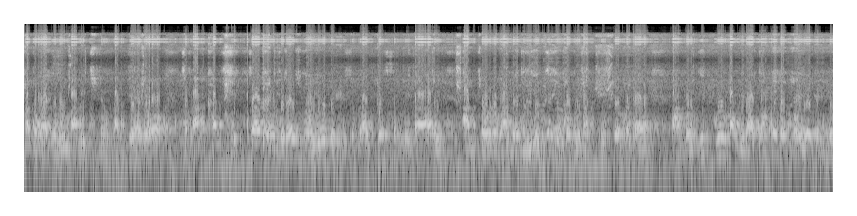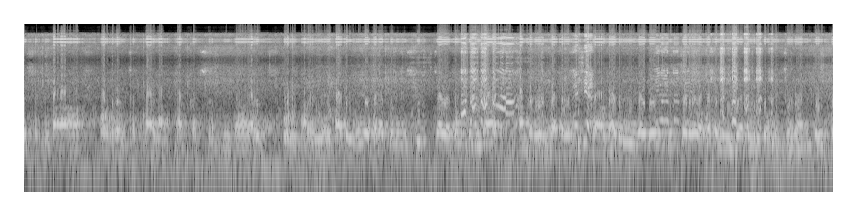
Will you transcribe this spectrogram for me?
파도가 너무 많이 치는 관계로 정확한 십자 동굴을 보여드릴 수가 없겠습니다. 안쪽으로 가면 이 영상이 너무 많기 때문에 나무 입구만이라도 한번 보여드리겠습니다. 오늘은 정말 안타깝습니다. 우리나라의 바다에 하나님은 십자 동굴이가 하늘을 가도 십자 바다를 가도 십자로 하늘을 가도 동전한 불바다를 가도 동전한 불이다.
